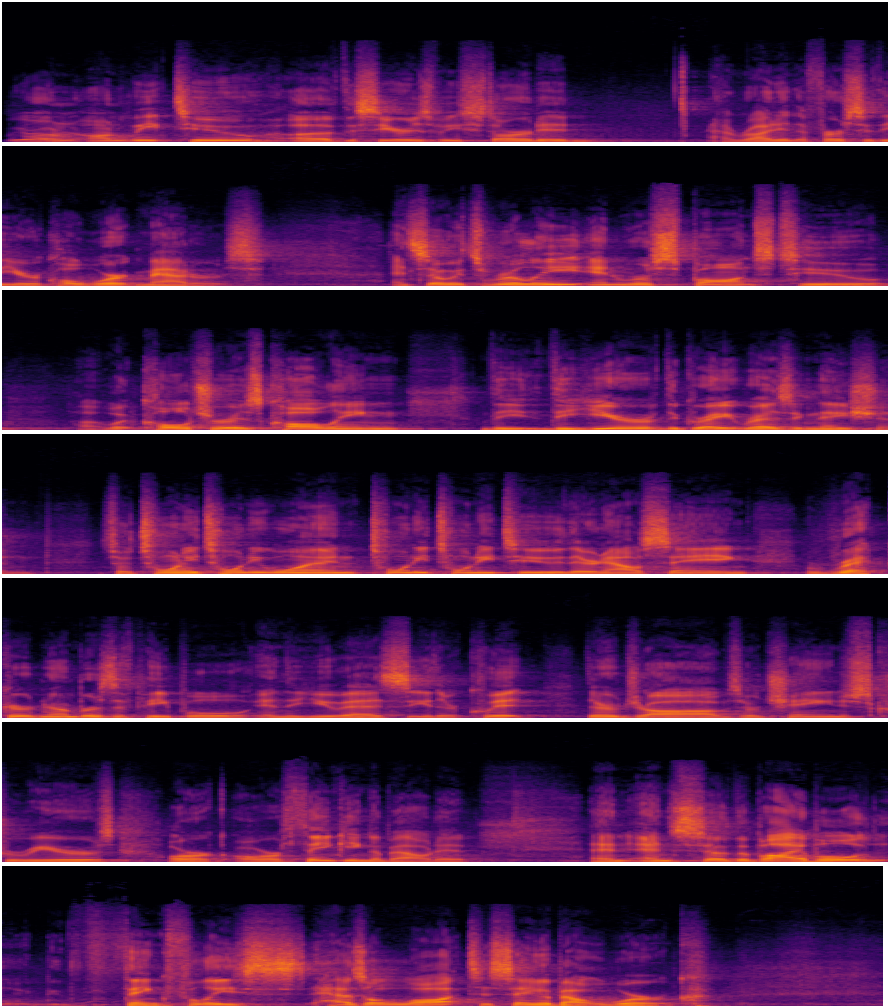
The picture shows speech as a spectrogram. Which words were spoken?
We are on, on week two of the series we started uh, right at the first of the year called Work Matters. And so it's really in response to uh, what culture is calling the, the year of the great resignation. So 2021, 2022, they're now saying record numbers of people in the U.S. either quit their jobs or changed careers or, or thinking about it. And, and so the Bible thankfully has a lot to say about work.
